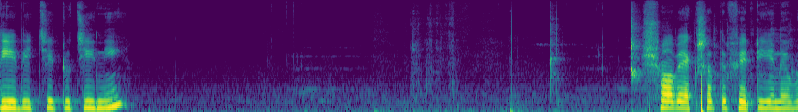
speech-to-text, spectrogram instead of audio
দিয়ে দিচ্ছি একটু চিনি। সব একসাথে ফেটিয়ে নেব।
